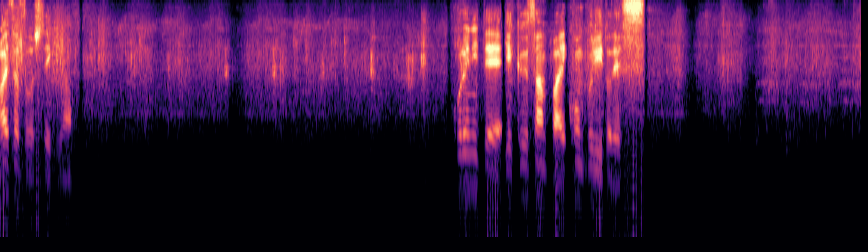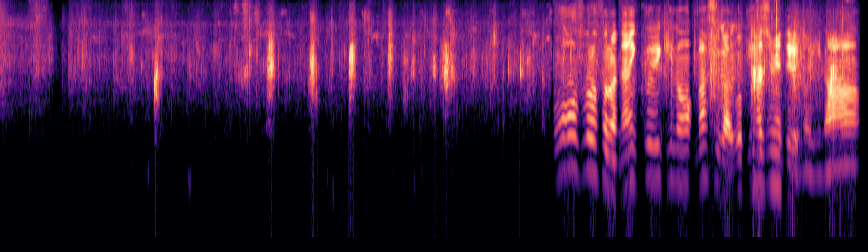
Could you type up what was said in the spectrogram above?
挨拶をしていきます。これにて下空参拝コンプリートです。もうそろそろ内空行きのバスが動き始めてるのいいな。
